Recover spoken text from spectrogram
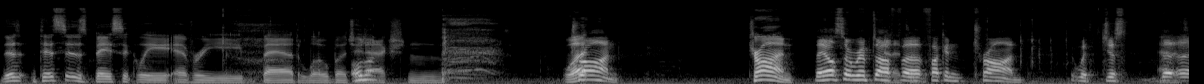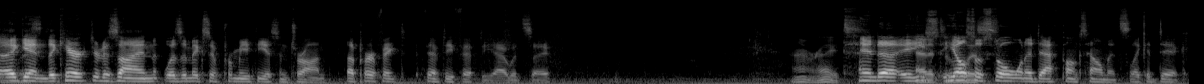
This this is basically every bad low budget action. what? Tron. Tron. They also ripped off uh, fucking Tron with just the, uh, again list. the character design was a mix of Prometheus and Tron, a perfect 50-50, I would say. All right. And uh, he, he also list. stole one of Daft Punk's helmets like a dick.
